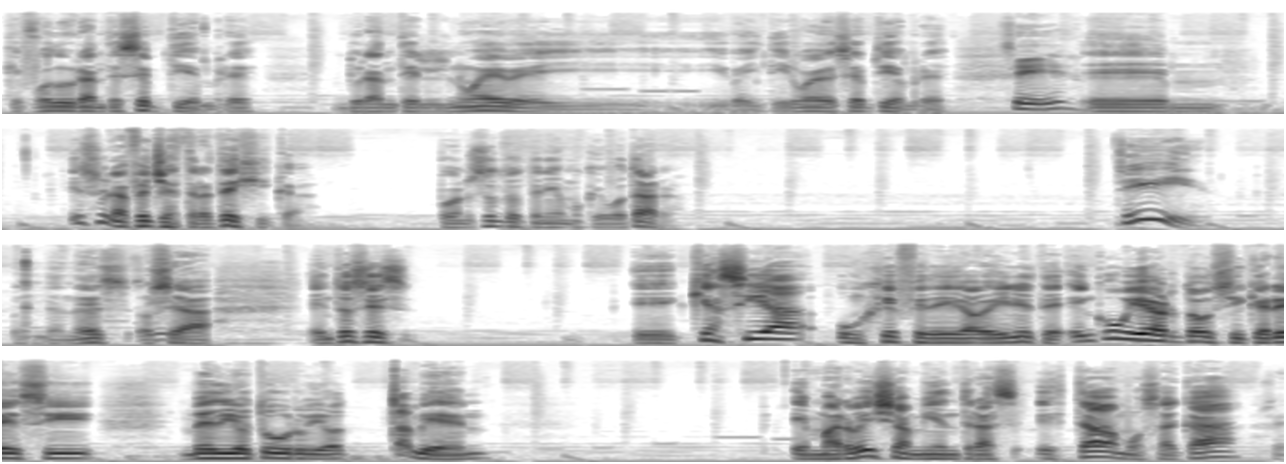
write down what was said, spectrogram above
que fue durante septiembre, durante el 9 y, y 29 de septiembre, Sí. eh, es una fecha estratégica, porque nosotros teníamos que votar. Sí. ¿Entendés? O sea, entonces, eh, ¿qué hacía un jefe de gabinete? Encubierto, si querés, sí, medio turbio, también. En Marbella, mientras estábamos acá Sí.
